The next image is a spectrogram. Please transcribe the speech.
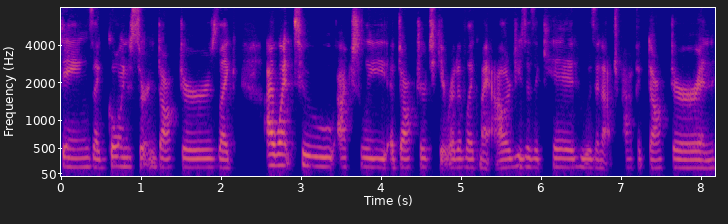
things like going to certain doctors like i went to actually a doctor to get rid of like my allergies as a kid who was a naturopathic doctor and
